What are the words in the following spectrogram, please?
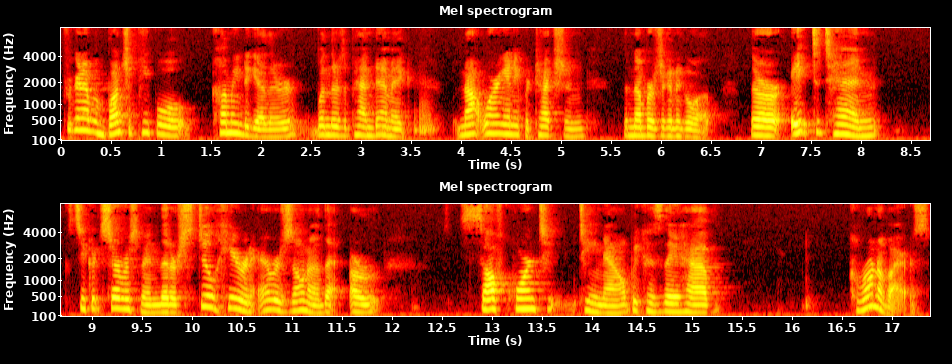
if you're gonna have a bunch of people coming together when there's a pandemic, not wearing any protection, the numbers are gonna go up. There are eight to ten Secret Servicemen that are still here in Arizona that are self quarantine now because they have coronavirus.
